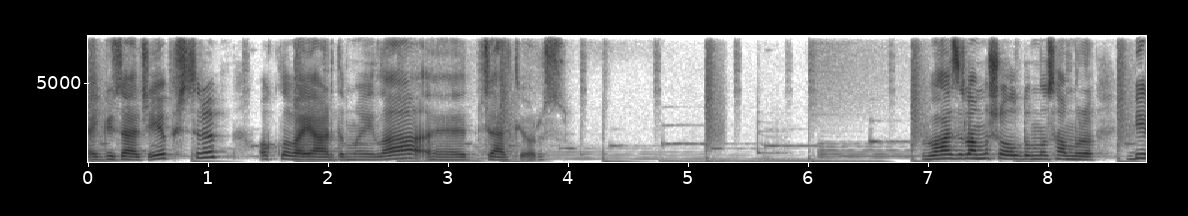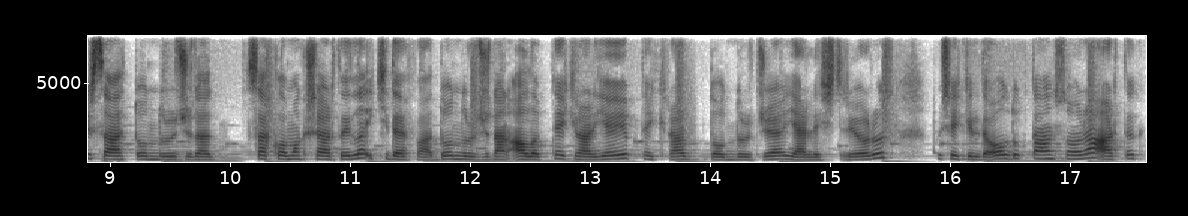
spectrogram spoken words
e, güzelce yapıştırıp oklava yardımıyla e, düzeltiyoruz. Bu hazırlamış olduğumuz hamuru 1 saat dondurucuda saklamak şartıyla 2 defa dondurucudan alıp tekrar yayıp tekrar dondurucuya yerleştiriyoruz. Bu şekilde olduktan sonra artık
